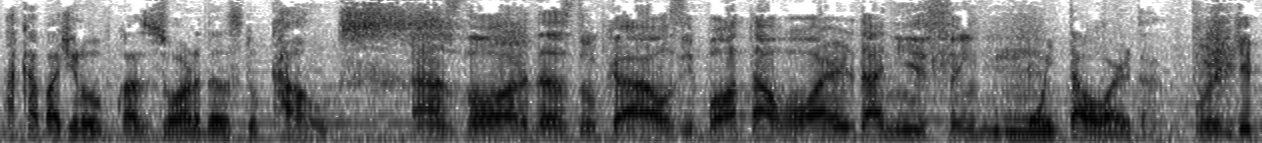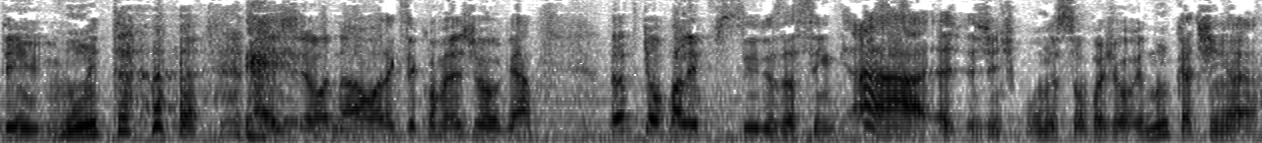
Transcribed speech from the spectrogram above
acabar de novo com as hordas do caos. As hordas do caos, e bota horda nisso, hein? Muita horda. Porque tem muita. Na hora que você começa a jogar. Tanto que eu falei pro Sirius assim: ah, a gente começou a jogar. Eu nunca tinha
